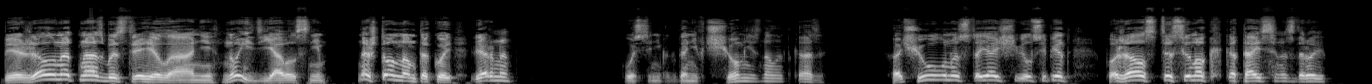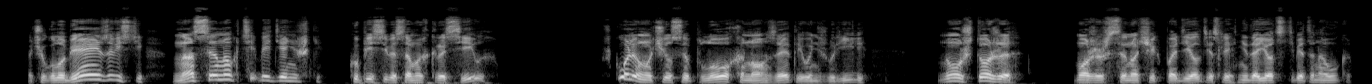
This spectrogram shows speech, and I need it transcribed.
«Бежал он от нас быстрее Лани, ну и дьявол с ним. На что он нам такой, верно?» Костя никогда ни в чем не знал отказа. «Хочу настоящий велосипед. Пожалуйста, сынок, катайся на здоровье. Хочу голубей завести. На, сынок, тебе денежки. Купи себе самых красивых». В школе он учился плохо, но за это его не журили. Ну, что же можешь, сыночек, поделать, если не дается тебе эта наука?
